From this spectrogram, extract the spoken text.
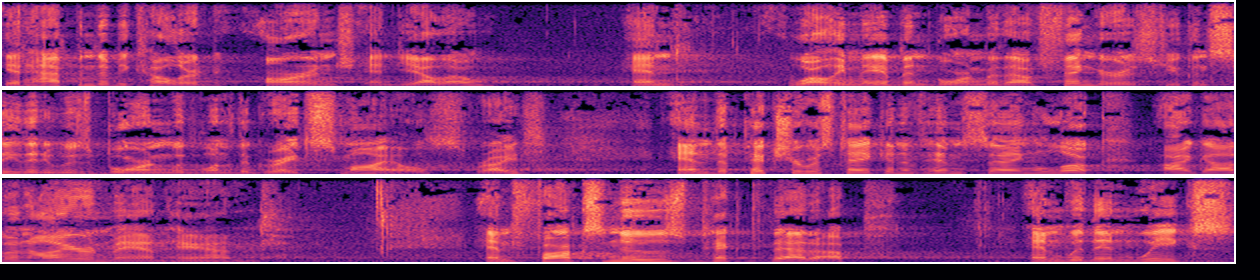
It happened to be colored orange and yellow. And while he may have been born without fingers, you can see that he was born with one of the great smiles, right? And the picture was taken of him saying, Look, I got an Iron Man hand. And Fox News picked that up, and within weeks,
